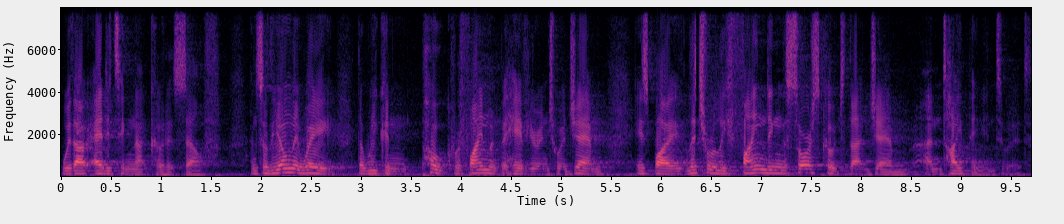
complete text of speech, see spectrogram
without editing that code itself. And so the only way that we can poke refinement behavior into a gem is by literally finding the source code to that gem and typing into it.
